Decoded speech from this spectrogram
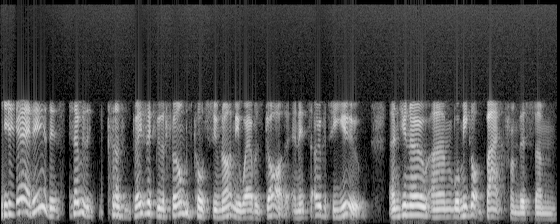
Yeah, it is. It's so because basically the film is called Tsunami. Where was God? And it's over to you. And you know, um, when we got back from this um,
